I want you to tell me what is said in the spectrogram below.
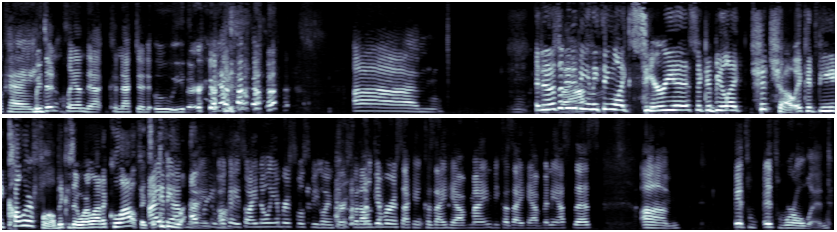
okay. We didn't plan that connected ooh either. um And it doesn't need to be anything like serious. It could be like shit show. It could be colorful because I wear a lot of cool outfits. It I could be have whatever mine. you want. Okay, so I know Amber's supposed to be going first, but I'll give her a second because I have mine because I have been asked this. Um, it's it's whirlwind.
